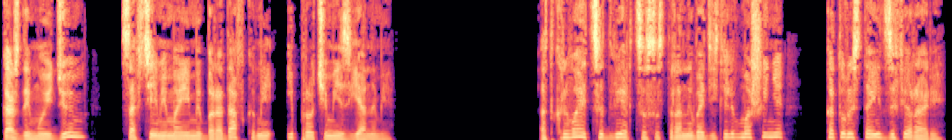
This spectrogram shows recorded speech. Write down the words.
Каждый мой дюйм со всеми моими бородавками и прочими изъянами. Открывается дверца со стороны водителя в машине, который стоит за Феррари.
